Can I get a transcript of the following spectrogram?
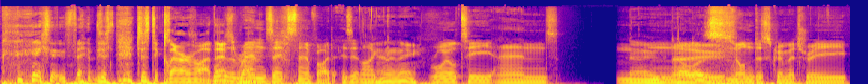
just, just to clarify What that. does right. RAND Z stand for? Is it like I don't know. royalty and No, no dollars. non-discriminatory?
